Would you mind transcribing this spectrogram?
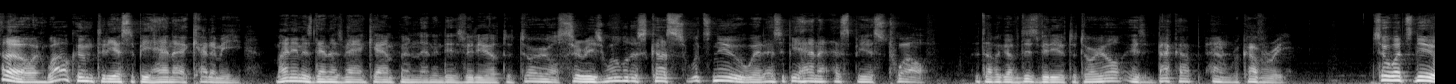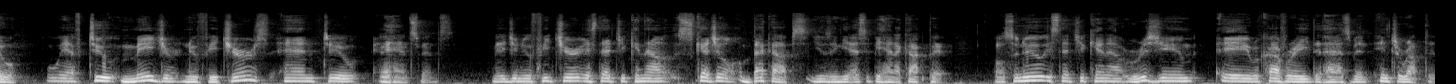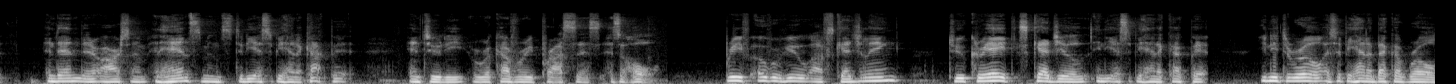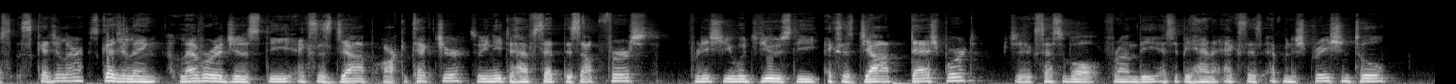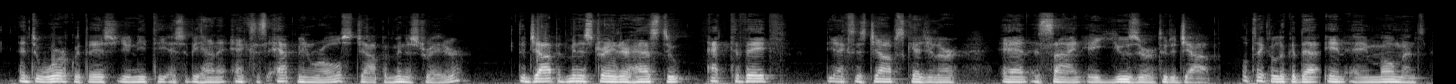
Hello and welcome to the SAP HANA Academy. My name is Denys van Kempen and in this video tutorial series we will discuss what's new with SAP HANA SPS 12. The topic of this video tutorial is backup and recovery. So what's new? We have two major new features and two enhancements. Major new feature is that you can now schedule backups using the SAP HANA cockpit. Also new is that you can now resume a recovery that has been interrupted. And then there are some enhancements to the SAP HANA cockpit and to the recovery process as a whole. Brief overview of scheduling. To create schedule in the SAP HANA cockpit, you need to roll SAP HANA Backup Roles Scheduler. Scheduling leverages the XS Job architecture, so you need to have set this up first. For this, you would use the XS Job dashboard, which is accessible from the SAP HANA XS Administration tool. And to work with this, you need the SAP HANA XS Admin roles, Job Administrator. The Job Administrator has to activate the XS Job Scheduler and assign a user to the job. We'll take a look at that in a moment.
